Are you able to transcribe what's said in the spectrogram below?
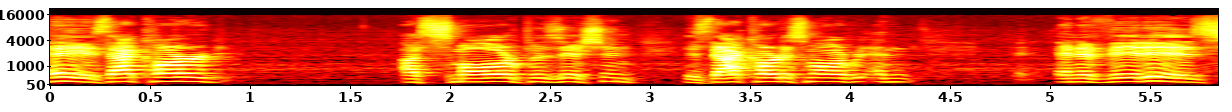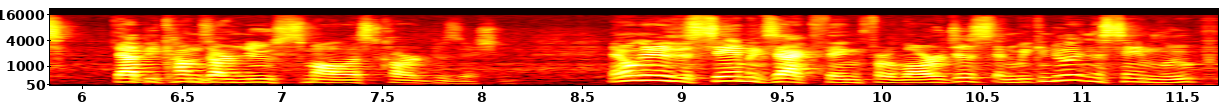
hey, is that card a smaller position? Is that card a smaller? And, and if it is, that becomes our new smallest card position. Now we're going to do the same exact thing for largest, and we can do it in the same loop.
